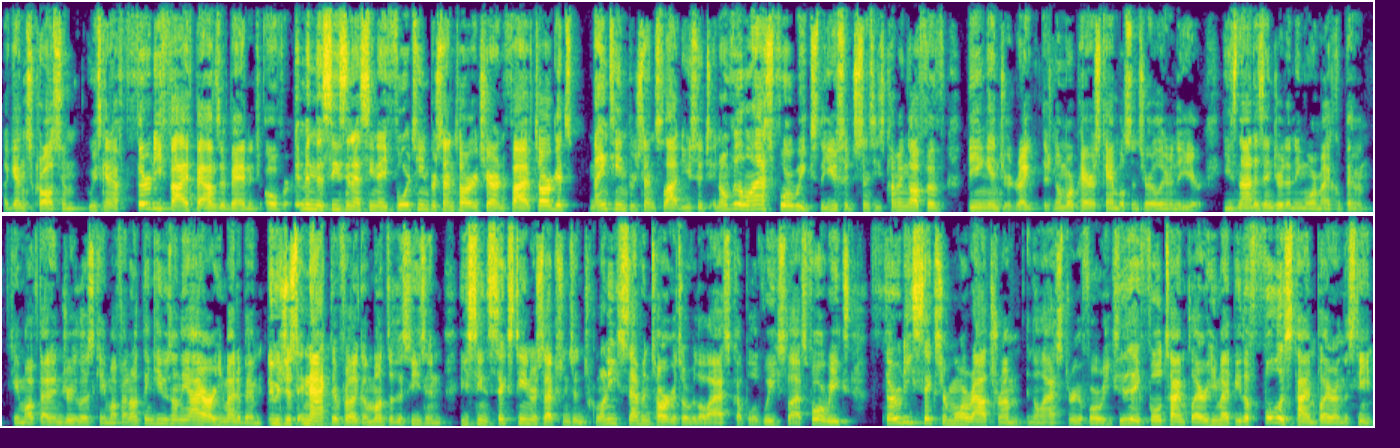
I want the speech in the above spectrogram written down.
against Carlson, who he's going to have 35 pounds advantage over. Pittman this season has seen a 14% target share on five targets, 19% slot usage, and over the last four weeks, the usage since he's coming off of being injured, right? There's no more Parris Campbell since earlier in the year. He's not as injured anymore, Michael Pittman. Came off that injury list, came off, I don't think he was on the IR, he might have been. He was just inactive for like a month of the season. He's seen 16 receptions and 27 targets over the last couple of weeks, last four weeks, 36 or more routes run in the last three or four weeks. He's a full time player. He might be the fullest time player on this team.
